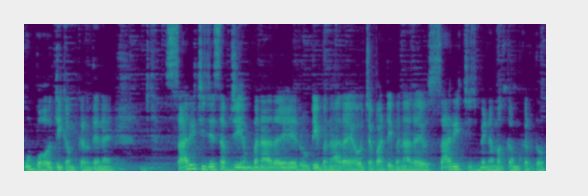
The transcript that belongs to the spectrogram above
वो बहुत ही कम कर देना है। सारी चीज़ें, सब्ज़ी हम बना रहे हैं, रोटी बना रहे हो, चपाती बना रहे हो, सारी चीज़ में नमक कम कर दो।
